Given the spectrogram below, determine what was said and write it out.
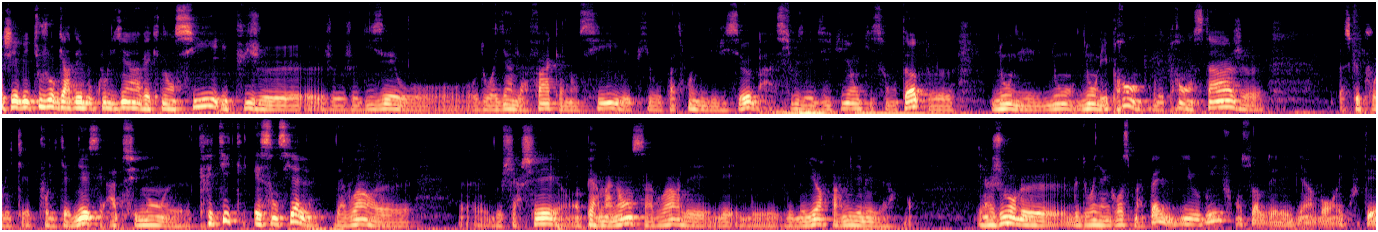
j'avais toujours gardé beaucoup de liens avec Nancy, et puis je, disais aux, doyens de la fac à Nancy, et puis au patron du DGCE, bah, si vous avez des étudiants qui sont top, euh, nous, on les prend, on les prend en stage, euh, parce que pour les, pour les cabinets, c'est absolument euh, critique, essentiel d'avoir, de chercher en permanence à avoir les, meilleurs parmi les meilleurs. Et un jour, le, doyen Grosse m'appelle, me dit Oui, François, vous allez bien Bon, écoutez,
